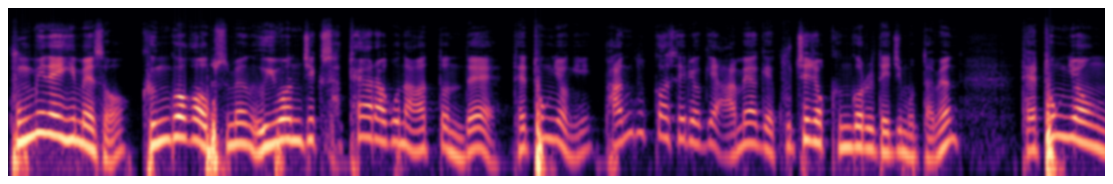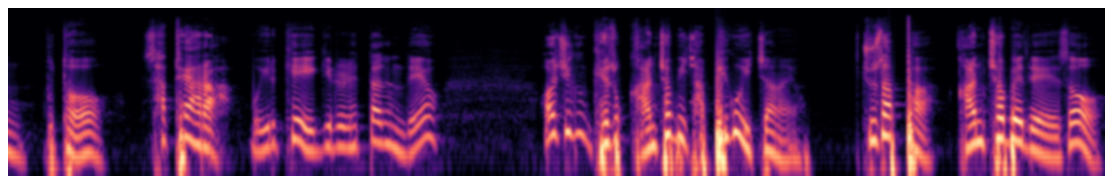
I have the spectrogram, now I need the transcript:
국민의힘에서 근거가 없으면 의원직 사퇴하라고 나왔던데 대통령이 반국가 세력에 암약에 구체적 근거를 대지 못하면 대통령부터 사퇴하라 뭐 이렇게 얘기를 했다는데요. 아 지금 계속 간첩이 잡히고 있잖아요. 주사파 간첩에 대해서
